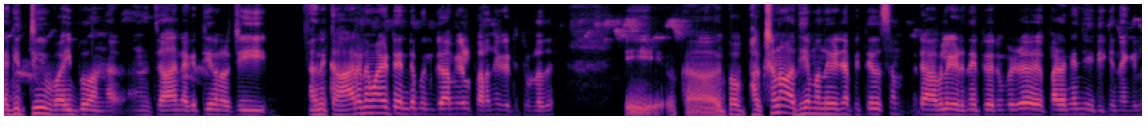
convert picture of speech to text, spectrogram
നെഗറ്റീവ് വൈബ് വന്ന ആ നെഗറ്റീവ് എനർജി അതിന് കാരണമായിട്ട് എന്റെ മുൻഗാമികൾ പറഞ്ഞു കേട്ടിട്ടുള്ളത് ഈ ഇപ്പൊ ഭക്ഷണം അധികം വന്നു കഴിഞ്ഞാൽ പിറ്റേ ദിവസം രാവിലെ എഴുന്നേറ്റ് വരുമ്പോൾ പഴങ്കഞ്ഞി ഇരിക്കുന്നെങ്കിൽ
